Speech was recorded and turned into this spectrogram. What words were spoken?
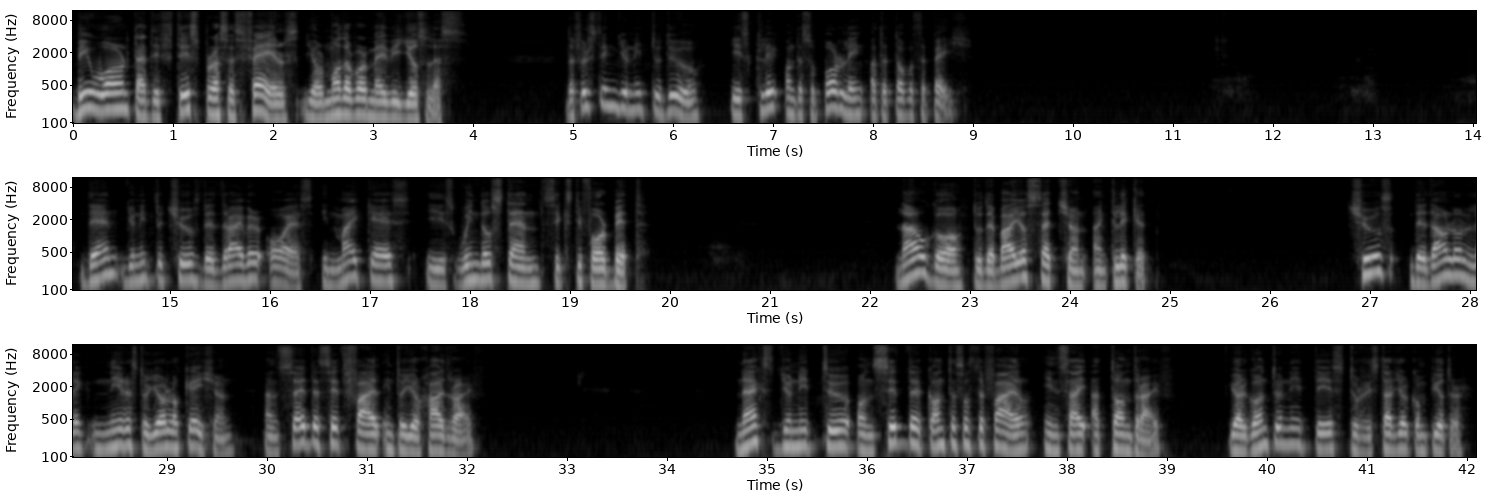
Be warned that if this process fails, your motherboard may be useless. The first thing you need to do is click on the support link at the top of the page. Then you need to choose the driver OS. In my case is Windows 10 64-bit. Now go to the BIOS section and click it. Choose the download link nearest to your location and set the zip file into your hard drive. Next, you need to unzip the contents of the file inside a thumb drive. You are going to need this to restart your computer.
